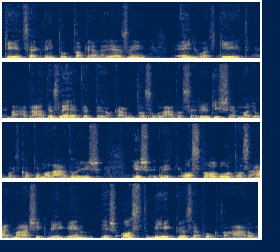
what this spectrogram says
Két szekrényt tudtak elhelyezni, egy vagy két ládát, ez lehetett akár utazóládaszerű, kisebb, nagyobb vagy katonaláda is, és egy asztal volt az ágy másik végén, és azt még közrefogta három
